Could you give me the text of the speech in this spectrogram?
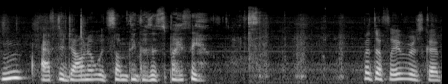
Mm, I have to down it with something because it's spicy. But the flavor is good.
